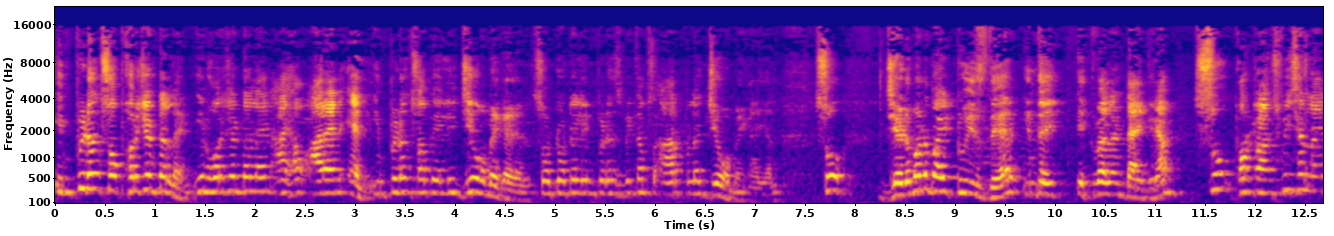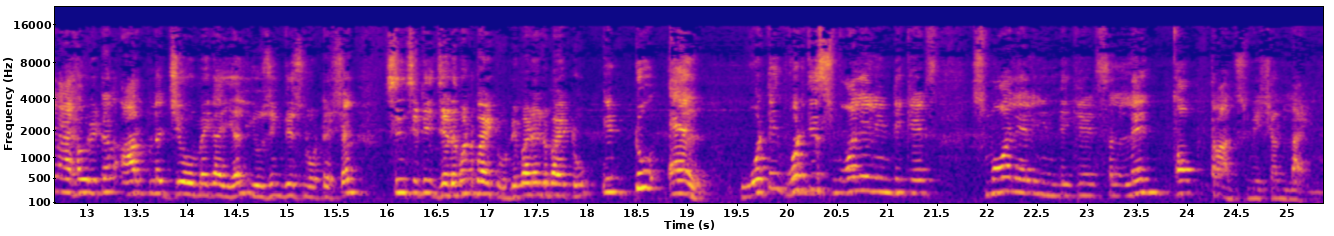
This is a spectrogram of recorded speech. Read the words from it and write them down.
impedance of horizontal line in horizontal line i have r and l impedance of l is j omega l so total impedance becomes r plus j omega l so Z1 by 2 is there in the equivalent diagram. So for transmission line, I have written R plus J omega L using this notation since it is Z1 by 2 divided by 2 into L. What is what this small l indicates? Small l indicates the length of transmission line.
